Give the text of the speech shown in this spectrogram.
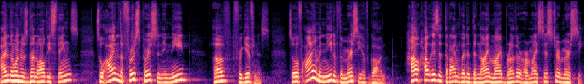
I am the one who's done all these things. So I am the first person in need of forgiveness. So if I am in need of the mercy of God, how, how is it that I'm going to deny my brother or my sister mercy?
